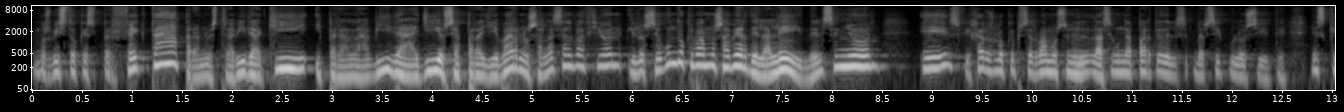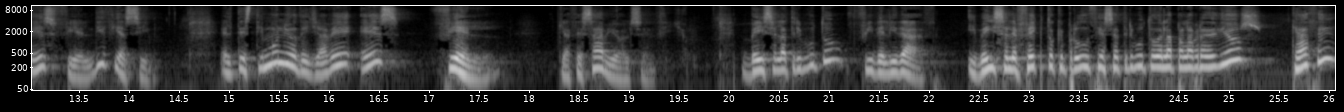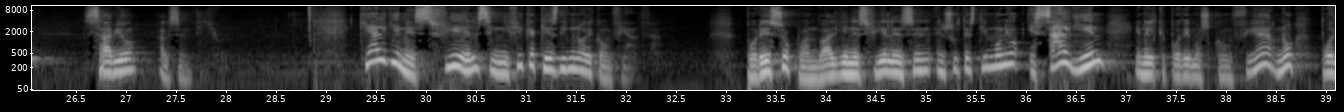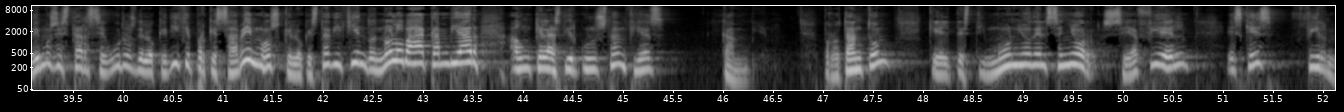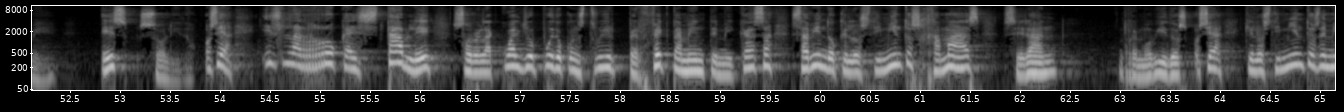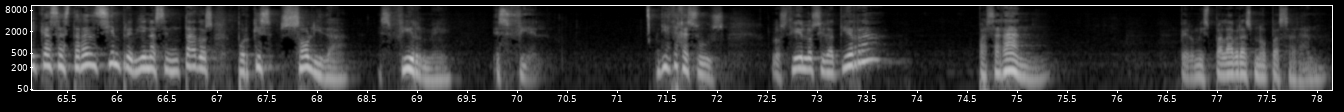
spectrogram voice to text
hemos visto que es perfecta para nuestra vida aquí y para la vida allí, o sea, para llevarnos a la salvación. Y lo segundo que vamos a ver de la ley del Señor es, fijaros lo que observamos en la segunda parte del versículo 7, es que es fiel. Dice así, el testimonio de Yahvé es fiel, que hace sabio al sencillo. ¿Veis el atributo? Fidelidad. ¿Y veis el efecto que produce ese atributo de la palabra de Dios? ¿Qué hace? Sabio al sencillo. Que alguien es fiel significa que es digno de confianza. Por eso, cuando alguien es fiel en, su testimonio, es alguien en el que podemos confiar, ¿no? Podemos estar seguros de lo que dice, porque sabemos que lo que está diciendo no lo va a cambiar, aunque las circunstancias cambien. Por lo tanto, que el testimonio del Señor sea fiel es que es firme, es sólido. O sea, es la roca estable sobre la cual yo puedo construir perfectamente mi casa, sabiendo que los cimientos jamás serán removidos. O sea, que los cimientos de mi casa estarán siempre bien asentados porque es sólida, es firme, es fiel. Dice Jesús, los cielos y la tierra pasarán, pero mis palabras no pasarán.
